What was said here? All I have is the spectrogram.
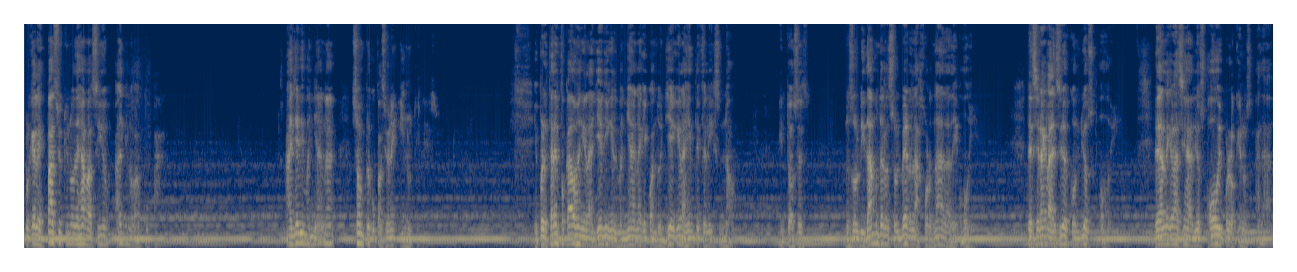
Porque el espacio que uno deja vacío, alguien lo va a ocupar. Ayer y mañana son preocupaciones inútiles y por estar enfocados en el ayer y en el mañana, que cuando llegue la gente feliz, no. Entonces nos olvidamos de resolver la jornada de hoy, de ser agradecidos con Dios hoy, de darle gracias a Dios hoy por lo que nos ha dado.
